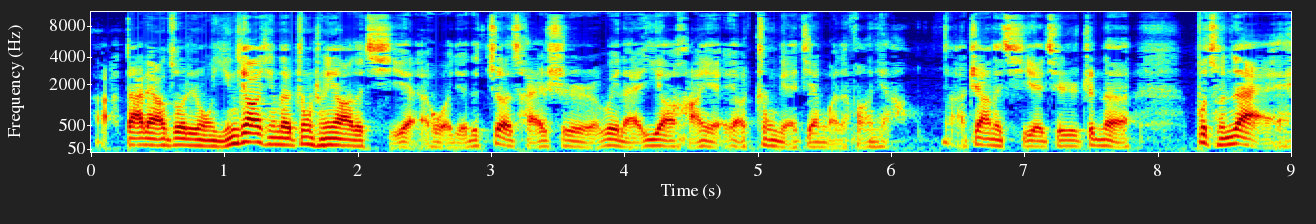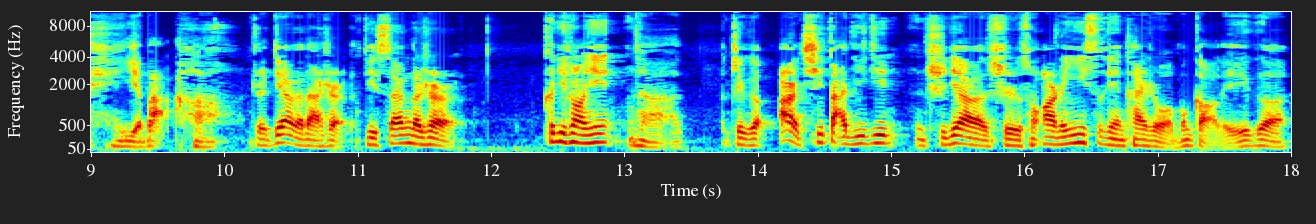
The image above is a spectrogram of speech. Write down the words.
啊！大量做这种营销型的中成药的企业，我觉得这才是未来医药行业要重点监管的方向啊！这样的企业其实真的不存在也罢哈。这是第二个大事儿，第三个事儿，科技创新啊。这个二期大基金实际上是从二零一四年开始，我们搞了一个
